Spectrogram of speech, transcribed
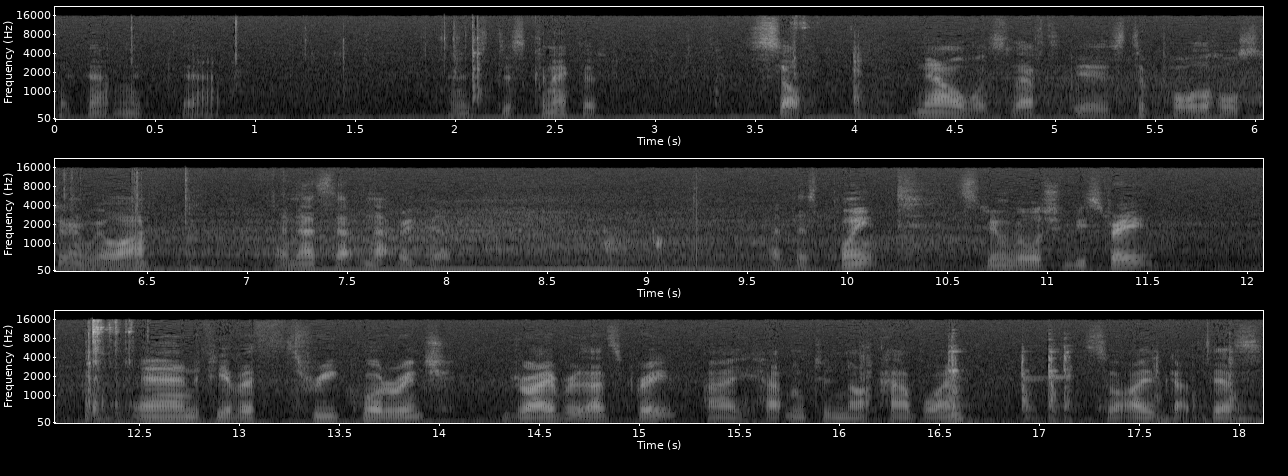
like that, like that, and it's disconnected. So now what's left is to pull the whole steering wheel off, and that's that nut right there. At this point, steering wheel should be straight, and if you have a three quarter inch driver, that's great. I happen to not have one, so I've got this.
